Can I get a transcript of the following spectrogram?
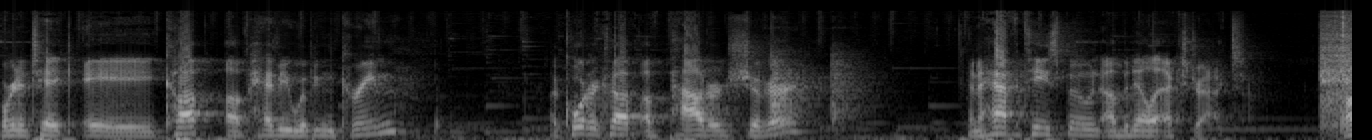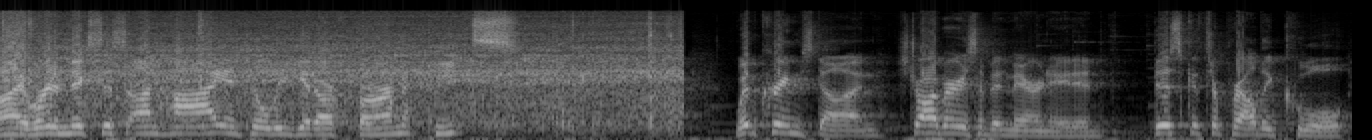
We're gonna take a cup of heavy whipping cream, a quarter cup of powdered sugar, and a half a teaspoon of vanilla extract. All right, we're gonna mix this on high until we get our firm peaks. Whipped cream's done, strawberries have been marinated, biscuits are probably cool.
